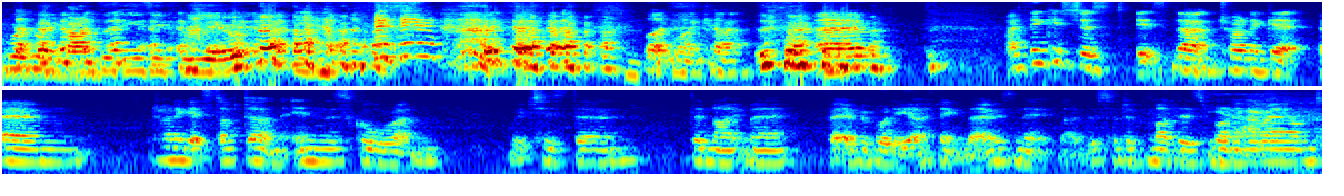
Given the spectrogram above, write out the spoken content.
Work-life balance is easy for you. like my cat. Um, I think it's just it's that trying to get um, trying to get stuff done in the school run, which is the the nightmare for everybody. I think though, isn't it? Like the sort of mothers running Yeah. around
